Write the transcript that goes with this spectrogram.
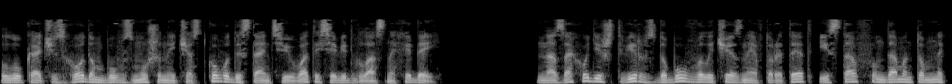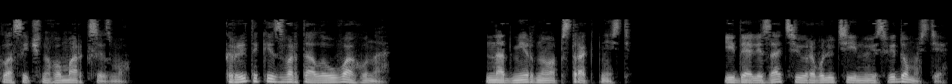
Лукач згодом був змушений частково дистанціюватися від власних ідей. На заході ж твір здобув величезний авторитет і став фундаментом некласичного марксизму. Критики звертали увагу на надмірну абстрактність, ідеалізацію революційної свідомості,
